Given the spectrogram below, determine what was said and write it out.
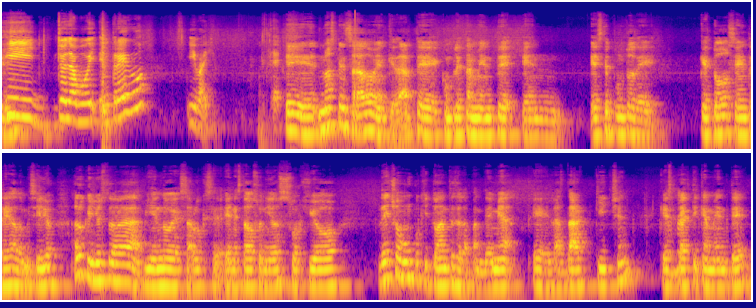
Y yo ya voy, entrego y bye. Eh, ¿No has pensado en quedarte completamente en este punto de que todo se entrega a domicilio? Algo que yo estaba viendo es algo que en Estados Unidos surgió, de hecho un poquito antes de la pandemia, eh, las Dark Kitchen, que es prácticamente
